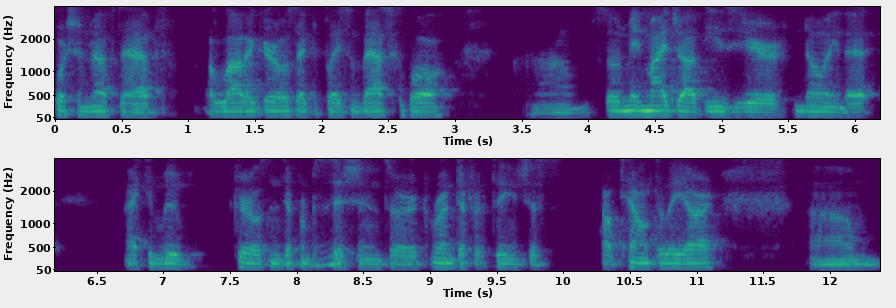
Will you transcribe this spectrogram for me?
fortunate enough to have a lot of girls that could play some basketball. Um, so it made my job easier knowing that I can move girls in different positions or run different things, just how talented they are. Um,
